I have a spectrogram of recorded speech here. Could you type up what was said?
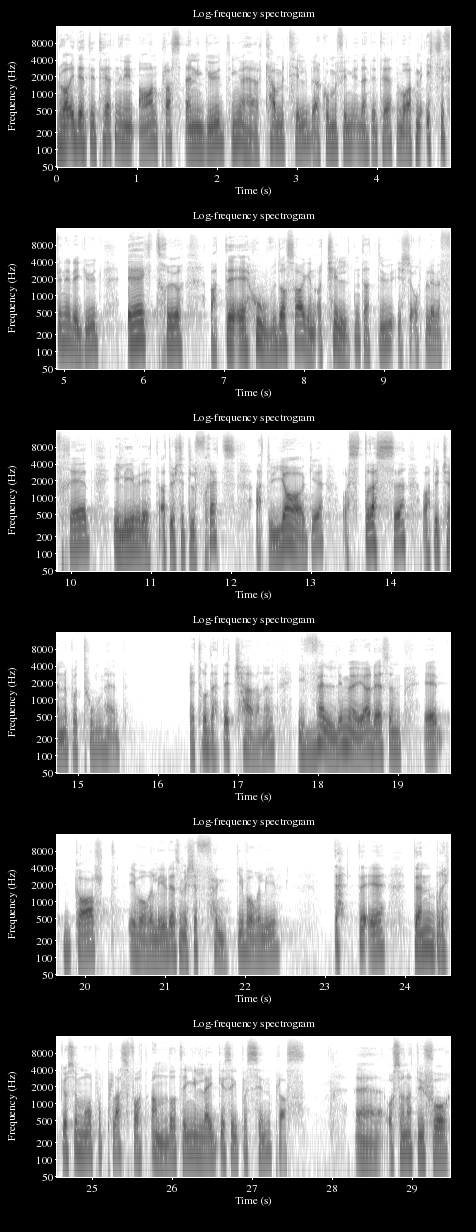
du har identiteten din i en annen plass enn Gud, her, hva vi tilber, hvor vi finner identiteten vår, at vi ikke finner det i Gud Jeg tror at det er hovedårsaken og kilden til at du ikke opplever fred i livet ditt. At du ikke er tilfreds, at du jager og stresser, og at du kjenner på tomhet. Jeg tror dette er kjernen i veldig mye av det som er galt i våre liv, det som ikke funker i våre liv. Dette er den brikka som må på plass for at andre ting legger seg på sin plass. Eh, og sånn at du får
